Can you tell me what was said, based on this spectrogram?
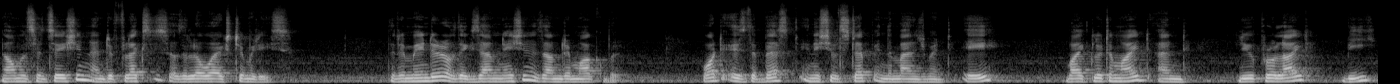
normal sensation, and reflexes of the lower extremities. The remainder of the examination is unremarkable. What is the best initial step in the management? A. Bicalutamide and leuprolide. B.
